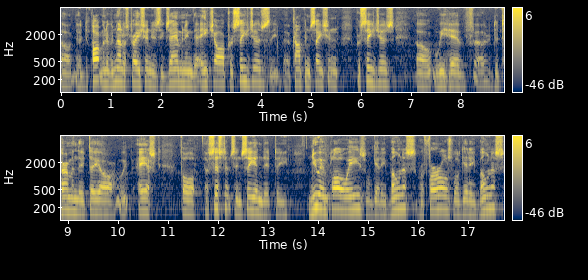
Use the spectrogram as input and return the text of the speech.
uh, the Department of Administration is examining the HR procedures, the uh, compensation procedures. Uh, We have uh, determined that they are, we asked for assistance in seeing that the new employees will get a bonus, referrals will get a bonus.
